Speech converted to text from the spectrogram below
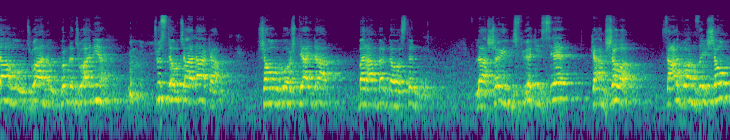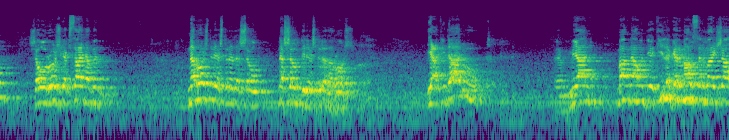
لاوە و جوانە و پڕ لە جوانیە چستە و چالاکە شەو و ڕۆژ تایدا بەرامبەر دەوەستن لە شەوی بیستویەکی سێ کە ئەم شەوە سعات دوانزەی شەو شەو ڕۆژ یەکسانە بن نە ڕۆژ درێژترە لە شەو نە شەو درێژترە لە ڕۆژ ئیعتیدال و میان مامناوەندێتی لە گەرما و سەرمایشا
